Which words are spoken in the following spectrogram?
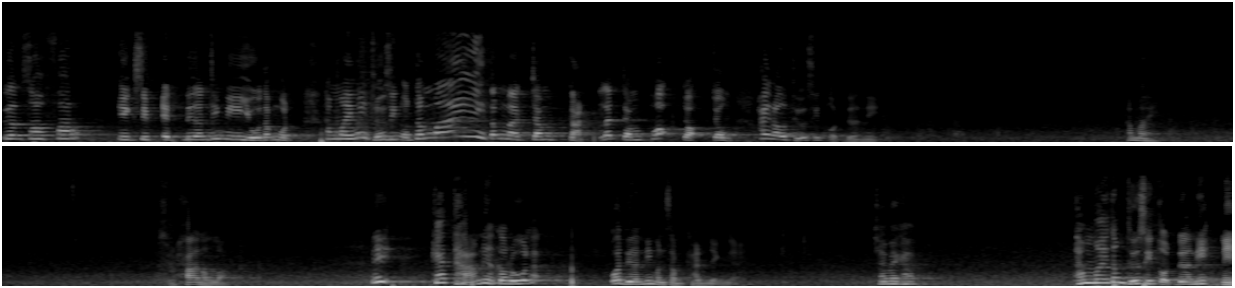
เดือนซอฟาร์อีกสิบเอ็ดเดือนที่มีอยู่ทั้งหมดทำไมไม่ถือศีลอดทำไมต้องมาจำกัดและจำเพาะเจาะจง ให้เราถือศีลอดเดือนนี้ทำไมสุภานัลลอฮ์นี่แค่ถามเนี่ยก็รู้ล้วว่าเดือนนี้มันสำคัญยังไง ใช่ไหมครับ ทำไมต้องถือศีลอดเดือนนี้ นี่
